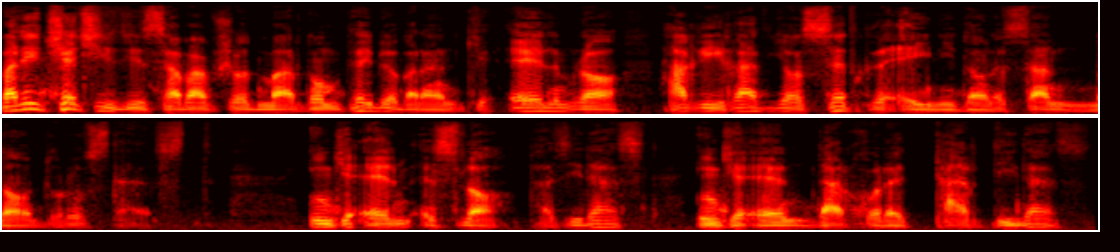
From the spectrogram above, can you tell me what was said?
ولی چه چیزی سبب شد مردم پی ببرند که علم را حقیقت یا صدق عینی دانستن نادرست است؟ اینکه علم اصلاح پذیر است اینکه علم در خور تردید است.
